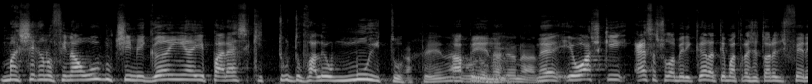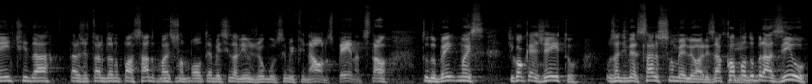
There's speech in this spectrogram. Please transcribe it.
Mas chega no final, um time ganha e parece que tudo valeu muito A pena a ou não pena. valeu nada. né? Eu acho que essa Sul-Americana tem uma trajetória diferente da trajetória do ano passado, mas Uhum. São Paulo ter vencido ali o jogo semifinal, nos pênaltis e tal, tudo bem, mas de qualquer jeito, os adversários são melhores. A Copa do Brasil,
